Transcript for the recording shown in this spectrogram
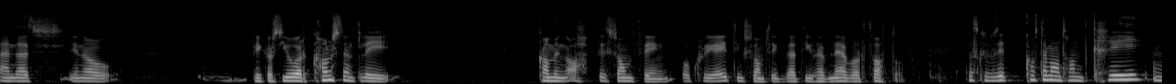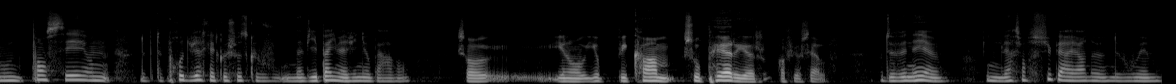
and that's you know because you are constantly coming up with something or creating something that you have never thought of Parce que vous êtes constamment en train de créer, on- de penser, on- de, de produire quelque chose que vous n'aviez pas imaginé auparavant. so you know you become superior of yourself Vous devenez euh, une version supérieure de, de vous-même.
